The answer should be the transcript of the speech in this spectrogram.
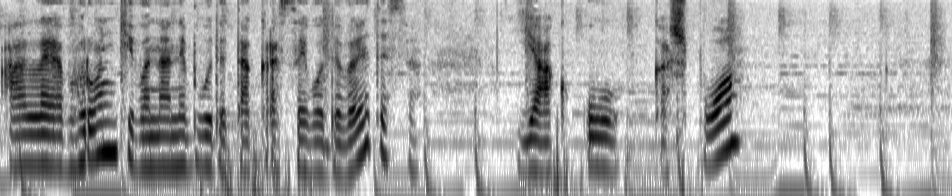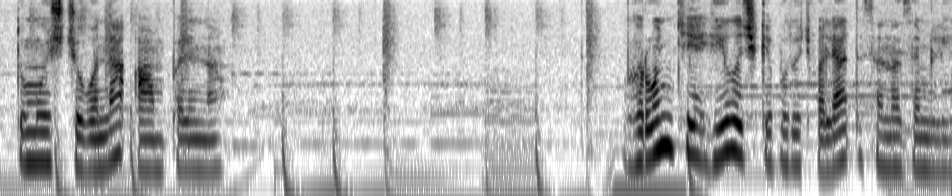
Але в ґрунті вона не буде так красиво дивитися, як у кашпо, тому що вона ампельна. В ґрунті гілочки будуть валятися на землі.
